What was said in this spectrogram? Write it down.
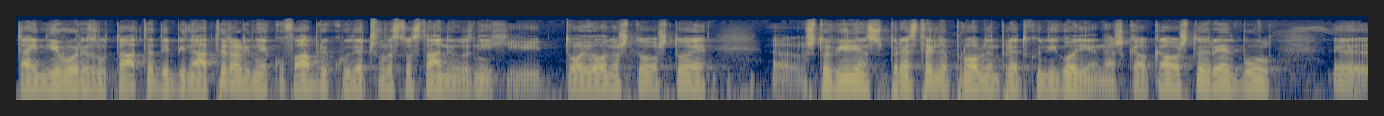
taj nivo rezultata da bi naterali neku fabriku da čvrsto stane uz njih i to je ono što što je što Williams predstavlja problem prethodnih godina, znaš, kao, kao što je Red Bull e,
